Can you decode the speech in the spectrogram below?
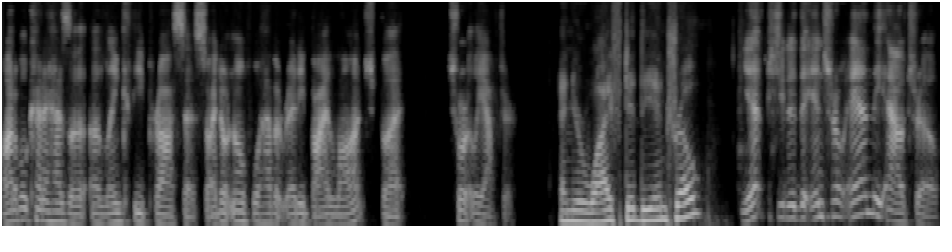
Audible kind of has a, a lengthy process. So I don't know if we'll have it ready by launch, but shortly after. and your wife did the intro. Yep, she did the intro and the outro.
